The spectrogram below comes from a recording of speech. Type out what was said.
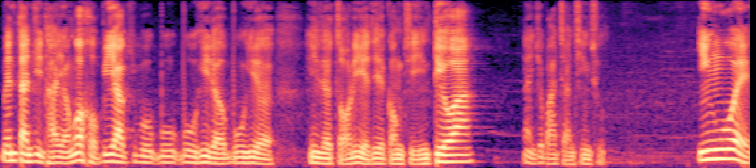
免单据他用，我何必要去补补补迄个补迄个迄个助理的这些公积金？对啊，那你就把它讲清楚，因为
